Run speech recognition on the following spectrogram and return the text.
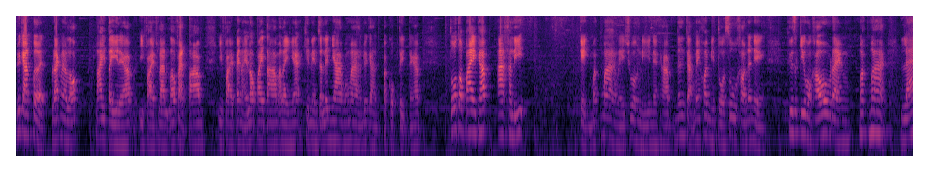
ด้วยการเปิดแร็กนาล็อกไล่ตีเลยครับ อีกฝ่ายแฟลตเราแฟลตตาม อีกฝ่ายไปไหนเราไปตามอะไรเงี้ย เคนเนนจะเล่นยากมาก ๆ ด้วยการประกบติดนะครับ ตัวต่อไปครับอาคาริเก่งมาก ๆ ในช่วงนี้นะครับ เนื่องจากไม่ค่อยมีตัวสู้เขานั่นเอง คือสกิลของเขาแรงมากๆ และ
